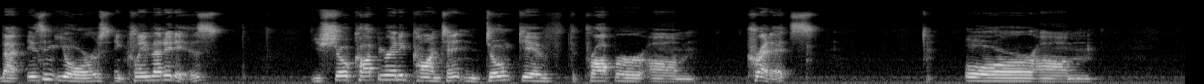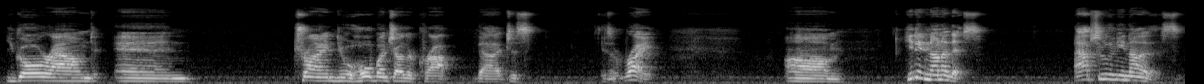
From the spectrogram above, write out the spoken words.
that isn't yours and claim that it is. You show copyrighted content and don't give the proper um, credits. Or um, you go around and try and do a whole bunch of other crap that just isn't right. Um, he did none of this. Absolutely none of this.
